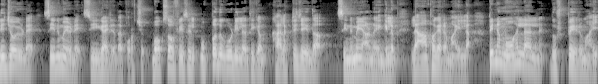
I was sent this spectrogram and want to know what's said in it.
ലിജോയുടെ സിനിമയുടെ സ്വീകാര്യത കുറച്ചു. ബോക്സ് ഓഫീസിൽ മുപ്പത് കോടിയിലധികം കളക്ട് ചെയ്ത സിനിമയാണ് എങ്കിലും ലാഭകരമായില്ല. പിന്നെ മോഹൻലാലിന് ദുഷ്പേരുമായി.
